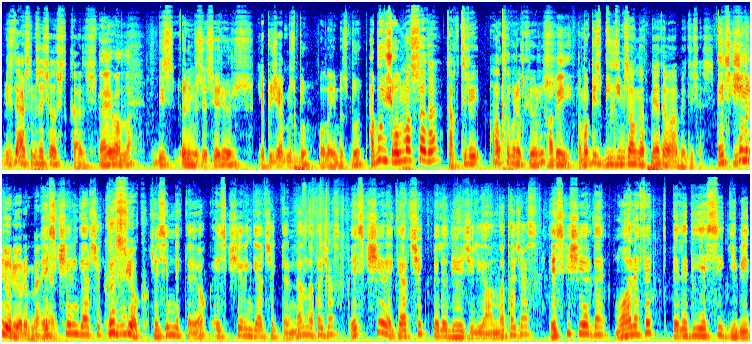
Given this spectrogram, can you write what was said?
biz dersimize çalıştık kardeşim. Eyvallah. Biz önümüzde seriyoruz. Yapacağımız bu. Olayımız bu. Ha bu iş olmazsa da takdiri halka bırakıyoruz. Tabii. Ama biz bildiğimizi anlatmaya devam edeceğiz. Eskişehir- Bunu görüyorum ben yani. Eskişehir'in gerçeklerini Hırs yok. Kesinlikle yok. Eskişehir'in gerçeklerini anlatacağız. Eskişehir'e gerçek belediyeciliği anlatacağız. Eskişehir'de muhalefet belediyesi gibi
